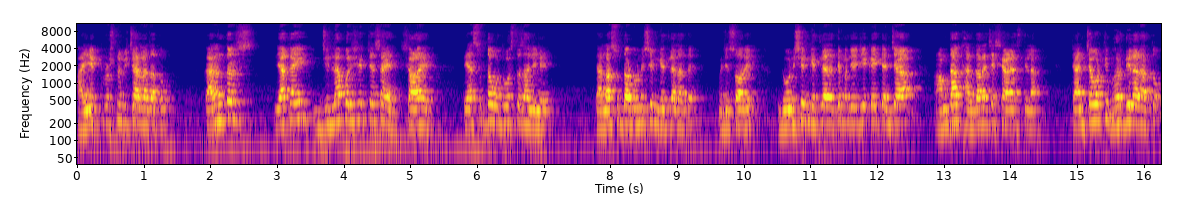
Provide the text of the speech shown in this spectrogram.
हा एक प्रश्न विचारला जातो. कारण तर या काही जिल्हा परिषदच्या शाळेत शाळा आहेत त्या सुद्धा उद्ध्वस्त झालेले आहेत. त्याला सुद्धा डोनेशन घेतल्या जातं म्हणजे सॉरी डोनेशन घेतल्या जाते म्हणजे जे काही त्यांच्या आमदार खासदाराच्या शाळा असतील त्यांच्यावरती भर दिला जातो.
